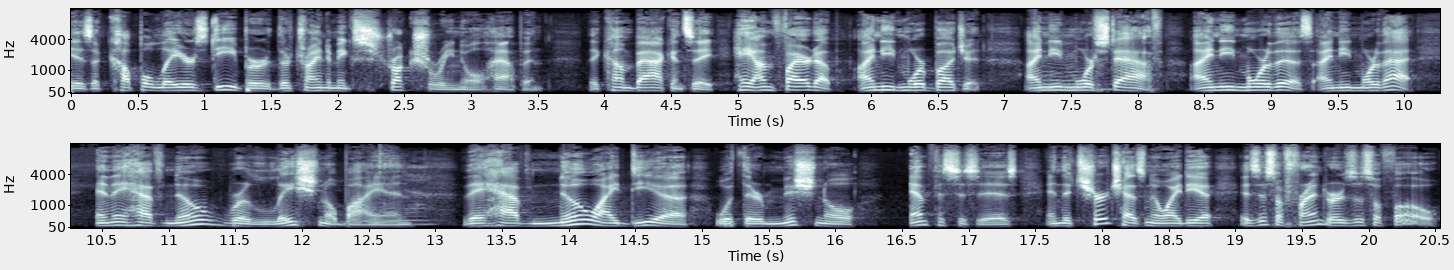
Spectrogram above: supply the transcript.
is a couple layers deeper. They're trying to make structural renewal happen. They come back and say, "Hey, I'm fired up. I need more budget. I need more mm. staff. I need more this. I need more that." And they have no relational buy-in. They have no idea what their missional emphasis is, and the church has no idea is this a friend or is this a foe?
